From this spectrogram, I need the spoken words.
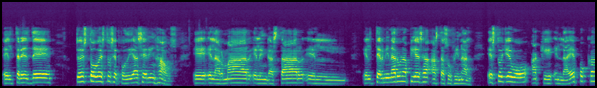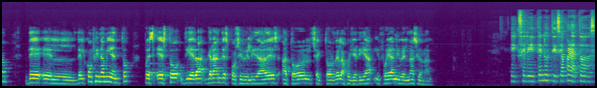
el 3D. Entonces, todo esto se podía hacer in-house. Eh, el armar, el engastar, el, terminar una pieza hasta su final. Esto llevó a que en la época del confinamiento, pues esto diera grandes posibilidades a todo el sector de la joyería y fue a nivel nacional. Excelente noticia para todos.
